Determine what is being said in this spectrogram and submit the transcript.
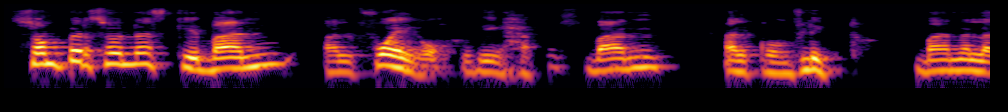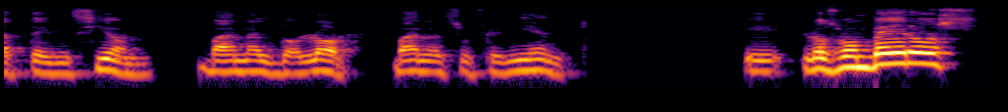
Son personas que van al fuego, digamos, van al conflicto, van a la tensión, van al dolor, van al sufrimiento. Y los bomberos,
